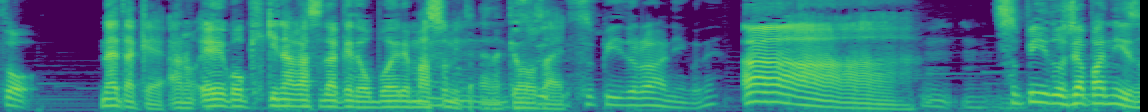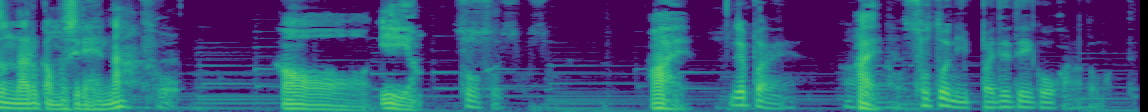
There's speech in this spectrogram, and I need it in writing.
そ何やったっけ？あの、英語聞き流すだけで覚えれう。ますみたいな教材。ス。スピードラーニングね。ああ、うんうん。スピードジャパニーズになるかもしれへんな。そう。おー、いいやん。そうそうそう。はい。やっぱね、はい外にいっぱい出ていこうかなと思って。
